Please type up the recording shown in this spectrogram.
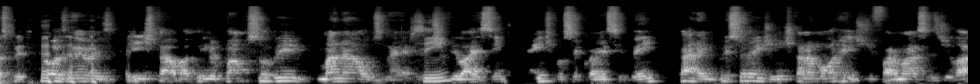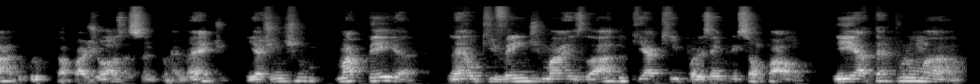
as pessoas, né? mas a gente estava batendo papo sobre Manaus, né? Sim. A gente viu lá recentemente, você conhece bem. Cara, é impressionante. A gente está na maior rede de farmácias de lá, do Grupo Tapajosa, Santo Remédio, e a gente mapeia né, o que vende mais lá do que aqui, por exemplo, em São Paulo. E até por uma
